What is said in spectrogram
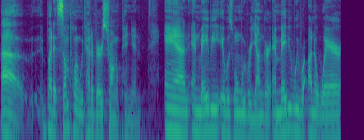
Uh, but at some point, we've had a very strong opinion. and and maybe it was when we were younger and maybe we were unaware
